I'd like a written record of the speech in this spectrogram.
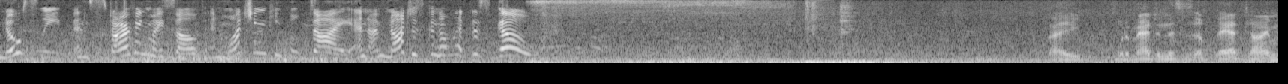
no sleep and starving myself and watching people die, and I'm not just gonna let this go. I would imagine this is a bad time.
